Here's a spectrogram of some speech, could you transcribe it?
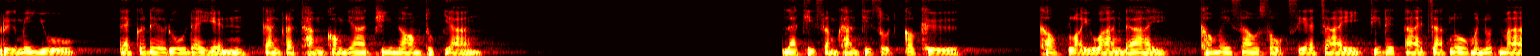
หรือไม่อยู่ แต่ก็ได้รู้ได้เห็นการกระทำของญาติพี่น้องทุกอย่าง และที่สำคัญที่สุดก็คือ เขาปล่อยวางได้ เขาไม่เศร้าโศกเสียใจที่ได้ตายจากโลกมนุษย์มา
